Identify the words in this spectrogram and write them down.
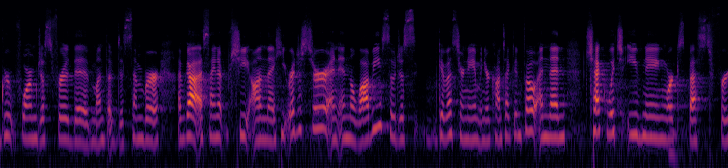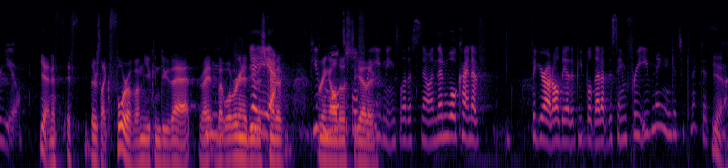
group form just for the month of December, I've got a sign up sheet on the heat register and in the lobby. So just give us your name and your contact info, and then check which evening works best for you. Yeah, and if, if there's like four of them, you can do that, right? But what we're going to do yeah, is yeah, kind yeah. of if you have bring all those together. free evenings, let us know, and then we'll kind of figure out all the other people that have the same free evening and get you connected. Yeah.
